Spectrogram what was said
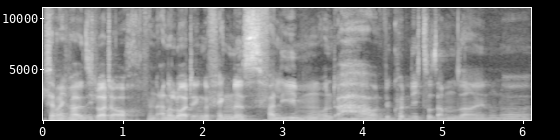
Ist ja manchmal, wenn sich Leute auch, wenn andere Leute in Gefängnis verlieben und ah, und wir können nicht zusammen sein und ah,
